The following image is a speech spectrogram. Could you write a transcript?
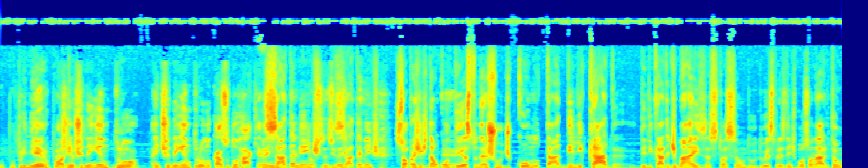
O, o primeiro é, pode. A gente nem entrou, hum. a gente nem entrou no caso do hacker exatamente, ainda. Né? Exatamente. Só para a gente dar um é. contexto, é. né, Chu, de como tá delicada, delicada demais a situação do, do ex-presidente Bolsonaro. Então,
